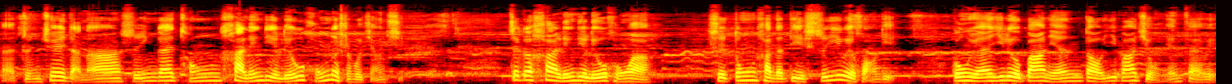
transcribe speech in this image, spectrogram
呃，准确一点呢，是应该从汉灵帝刘宏的时候讲起。这个汉灵帝刘宏啊，是东汉的第十一位皇帝，公元一六八年到一八九年在位。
